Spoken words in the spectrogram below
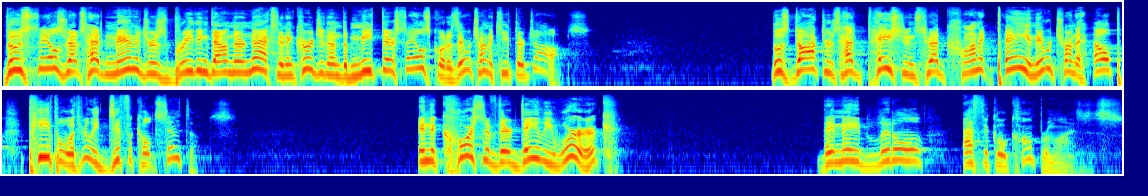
Those sales reps had managers breathing down their necks and encouraging them to meet their sales quotas. They were trying to keep their jobs. Those doctors had patients who had chronic pain. They were trying to help people with really difficult symptoms. In the course of their daily work, they made little ethical compromises.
